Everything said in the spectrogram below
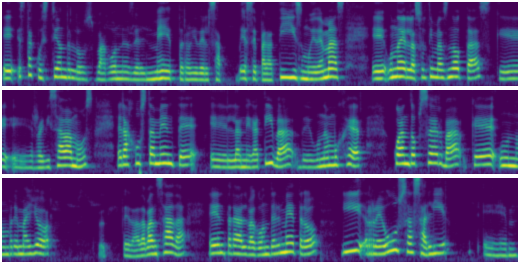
Eh, esta cuestión de los vagones del metro y del separatismo y demás. una de las últimas notas que revisábamos era justamente la negativa de una mujer cuando observa que un hombre mayor, de edad avanzada, entra al vagón del metro y rehúsa salir eh,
